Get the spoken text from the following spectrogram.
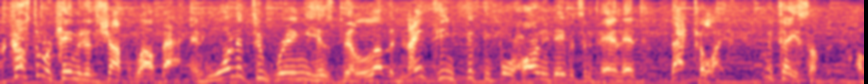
A customer came into the shop a while back and wanted to bring his beloved 1954 Harley Davidson Panhead back to life. Let me tell you something. A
